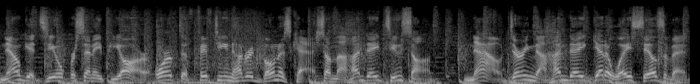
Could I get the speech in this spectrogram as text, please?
Now get 0% APR or up to 1500 bonus cash on the Hyundai Tucson. Now, during the Hyundai Getaway Sales Event.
